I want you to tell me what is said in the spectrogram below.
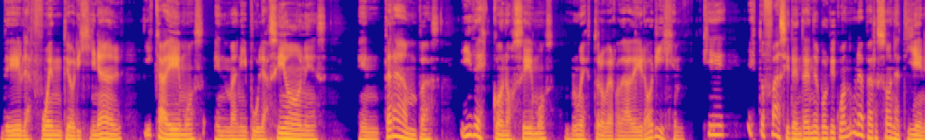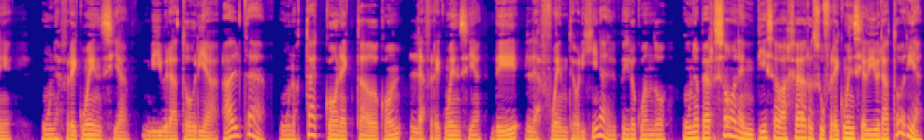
de la fuente original, y caemos en manipulaciones, en trampas, y desconocemos nuestro verdadero origen, que esto es fácil de entender porque cuando una persona tiene una frecuencia vibratoria alta, uno está conectado con la frecuencia de la fuente original, pero cuando una persona empieza a bajar su frecuencia vibratoria,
